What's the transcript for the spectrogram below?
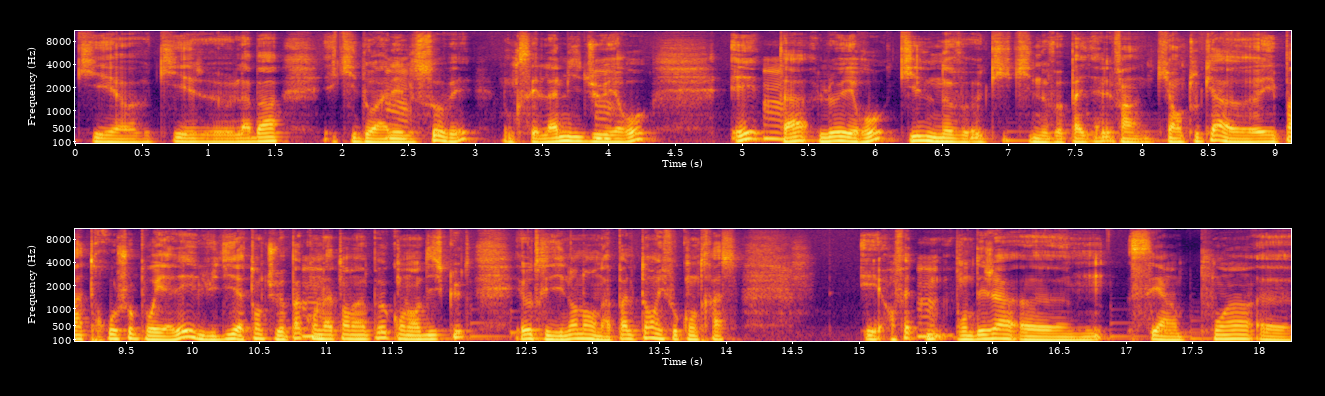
qui est euh, qui est euh, là-bas et qui doit aller ah. le sauver. Donc c'est l'ami du ah. héros. Et Mm. t'as le héros qui ne veut, qui, qui ne veut pas y aller, enfin, qui en tout cas euh, est pas trop chaud pour y aller. Il lui dit Attends, tu veux pas qu'on Mm. attende un peu, qu'on en discute? Et l'autre il dit Non, non, on n'a pas le temps, il faut qu'on trace. Et en fait, Mm. bon, déjà, euh, c'est un point euh,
